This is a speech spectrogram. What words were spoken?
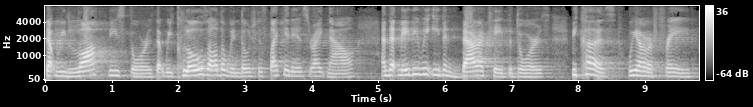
that we lock these doors, that we close all the windows just like it is right now, and that maybe we even barricade the doors because we are afraid.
